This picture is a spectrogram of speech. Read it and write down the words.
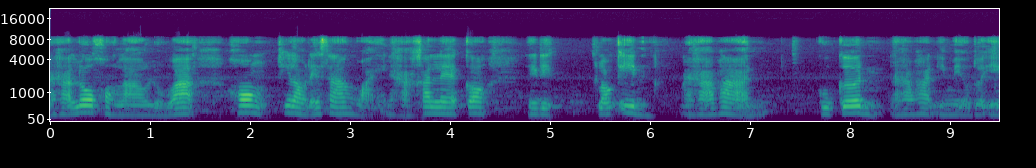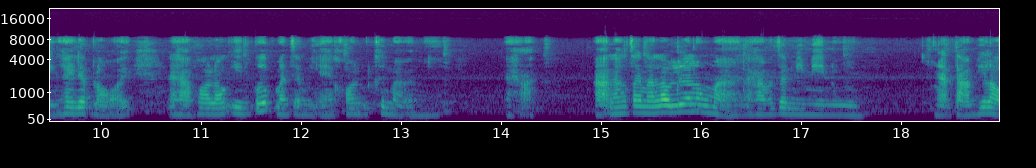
นะคะโลกของเราหรือว่าห้องที่เราได้สร้างไว้นะคะ ขั้นแรกก็เด็กๆล็อกอินนะคะผ่าน Google นะคะผ่านอีเมลตัวเองให้เรียบร้อยนะคะพอล็อกอินปุ๊บมันจะมีไอคอนขึ้นมาแบบนี้นะคะอะหลังจากนั้นเราเลื่อนลงมานะคะมันจะมีเมนูนะตามที่เรา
